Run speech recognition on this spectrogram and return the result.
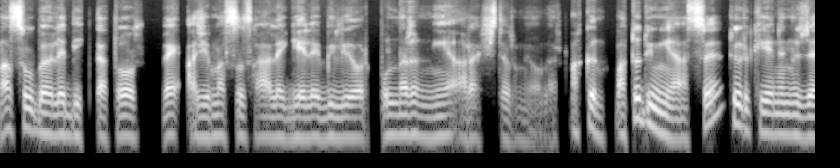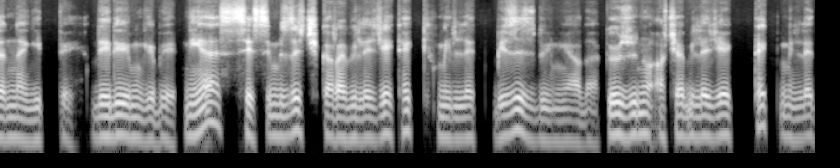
nasıl böyle diktatör ve acımasız hale gelebiliyor. Bunları niye araştırmıyorlar? Bakın Batı dünyası Türkiye'nin üzerine gitti. Dediğim gibi niye sesimizi çıkarabilecek tek millet biziz dünyada. Gözünü açabilecek tek millet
